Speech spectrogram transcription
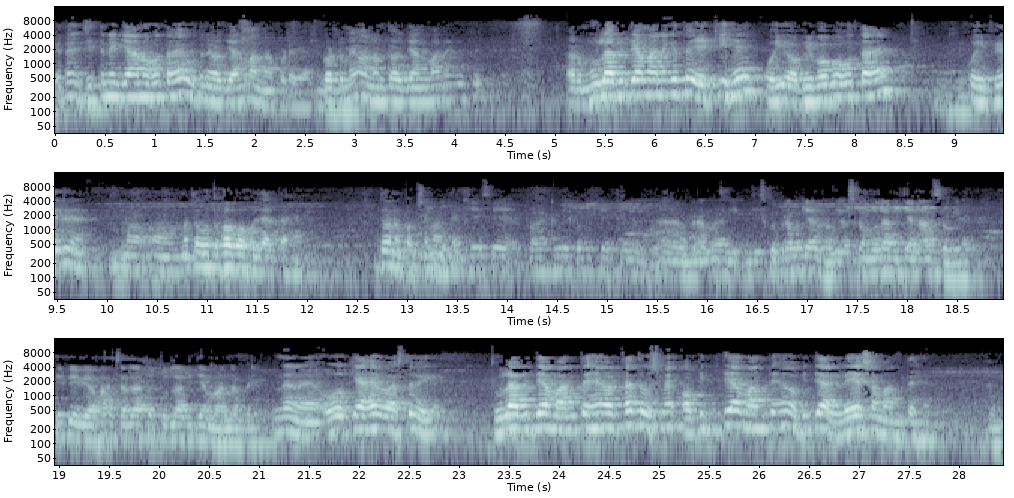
कहते हैं, जितने ज्ञान होता है, उतने अज्ञान मानना पड़ेगा। गट में अनंत अज्ञान मानेंगे फिर। और मूला विद्या मानेंगे तो एक ही है, वही अभिभव होता है, वही फिर मतलब उद्भव हो जाता है। दोनों पक्ष मानते हैं। जैसे पाठ में कभी कहते हैं ब्रह्म जिसको ब्रह्म ज्ञान हो गया उसका मूला विद्या नाश हो गया। फिर भी व्यवहार चल रहा तो तुला विद्या मानना पड़ेगा। नहीं नहीं वो क्या है वास्तविक? तुला विद्या मानते हैं अर्थात तो उसमें अविद्या मानते हैं अविद्या लेस मानते हैं। हाँ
